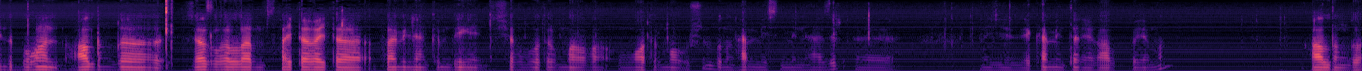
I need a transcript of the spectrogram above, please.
енді бұған алдыңғы жазылғандарымыз қайта қайта фамилияң кім деген шығып отырмау үшін бұның әммесін мен әзір мына жерде комментарийға алып қоямын. Алдыңғы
